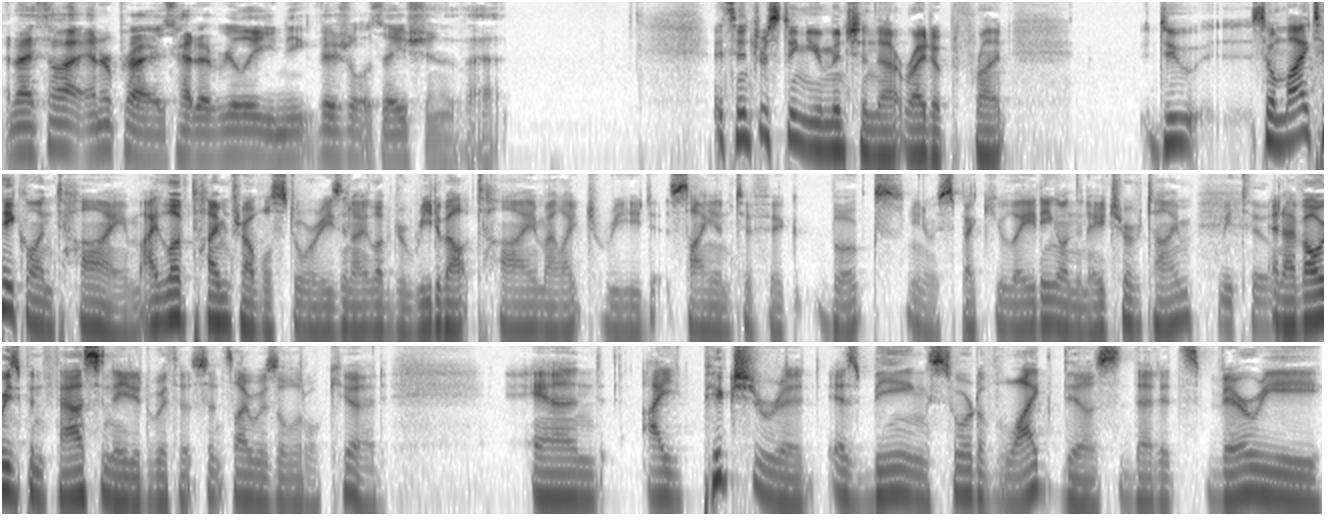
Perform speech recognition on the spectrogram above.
And I thought Enterprise had a really unique visualization of that. It's interesting you mentioned that right up front. Do so my take on time. I love time travel stories and I love to read about time. I like to read scientific books, you know, speculating on the nature of time. Me too. And I've always been fascinated with it since I was a little kid. And I picture it as being sort of like this that it's very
